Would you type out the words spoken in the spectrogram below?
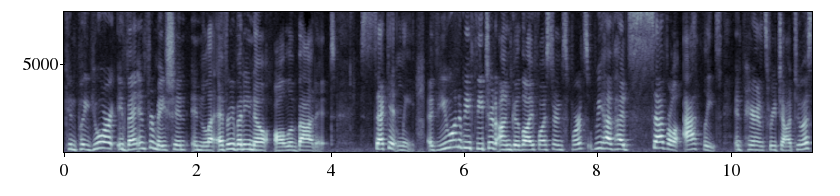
can put your event information and let everybody know all about it. Secondly, if you want to be featured on Good Life Western Sports, we have had several athletes and parents reach out to us,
